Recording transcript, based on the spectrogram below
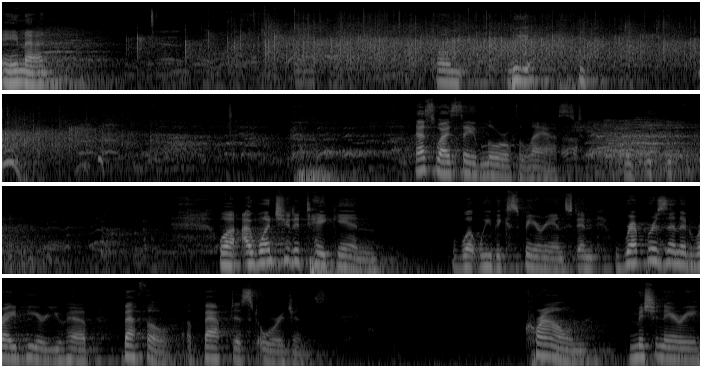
Amen. Um, we That's why I saved Laurel for last. well, I want you to take in what we've experienced. And represented right here, you have Bethel, of Baptist origins, Crown, Missionary,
